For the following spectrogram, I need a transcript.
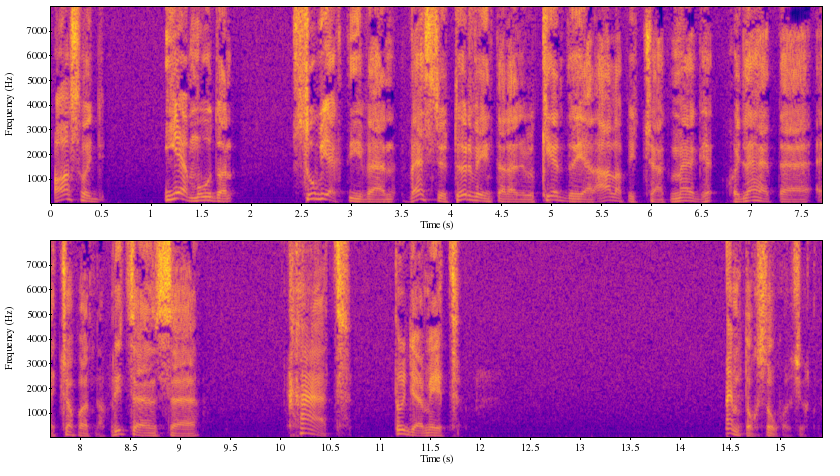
Az, hogy ilyen módon szubjektíven, vesző törvénytelenül kérdőjel állapítsák meg, hogy lehet-e egy csapatnak licensze, hát, tudja mit, nem tudok szóhoz jutni.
